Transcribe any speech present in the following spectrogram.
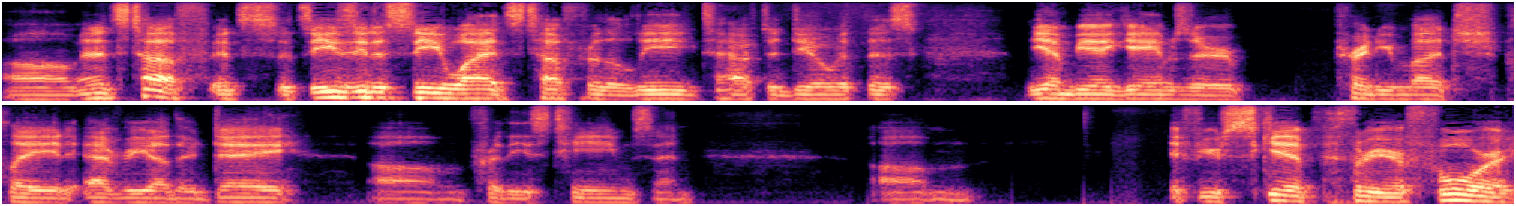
Um, and it's tough. It's it's easy to see why it's tough for the league to have to deal with this. The NBA games are pretty much played every other day um, for these teams, and um, if you skip three or four,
